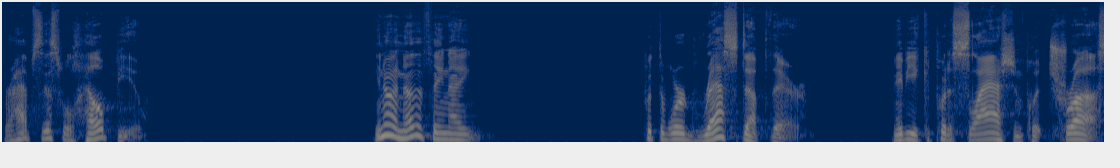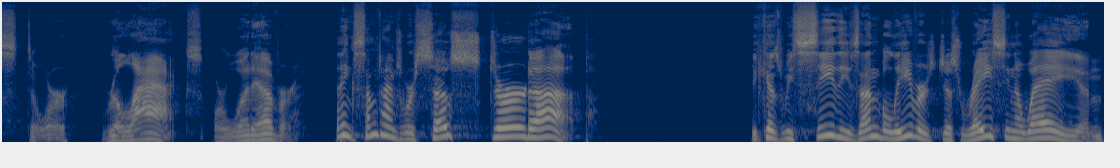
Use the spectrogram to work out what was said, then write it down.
perhaps this will help you. You know, another thing, I put the word rest up there. Maybe you could put a slash and put trust or relax or whatever. I think sometimes we're so stirred up because we see these unbelievers just racing away and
